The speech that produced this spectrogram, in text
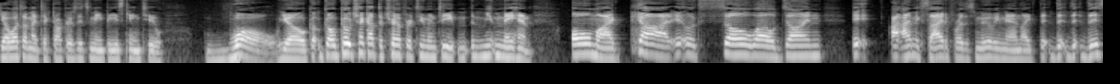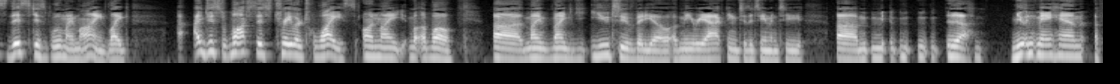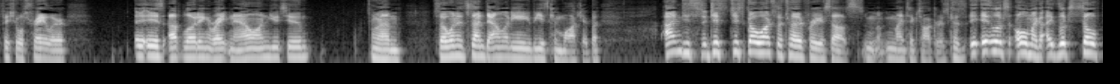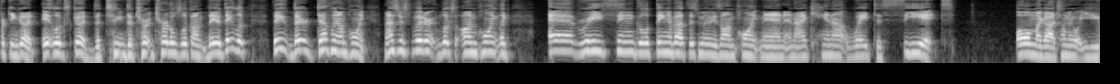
Yo, what's up, my TikTokers? It's me, Bee is King 2. Whoa, yo, go go go check out the trailer for TMNT Mutant Mayhem. Oh my god, it looks so well done. It I, am excited for this movie, man. Like th- th- this this just blew my mind. Like I just watched this trailer twice on my well, uh, my my YouTube video of me reacting to the TMNT um, yeah, Mutant Mayhem official trailer is uploading right now on YouTube. Um, so when it's done downloading, you guys can watch it. But I'm just just just go watch the trailer for yourselves, my TikTokers, because it, it, looks oh my god, it looks so freaking good. It looks good. The the tur- turtles look on they they look they they're definitely on point. Master Splinter looks on point. Like every single thing about this movie is on point, man, and I cannot wait to see it. Oh my god, tell me what you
